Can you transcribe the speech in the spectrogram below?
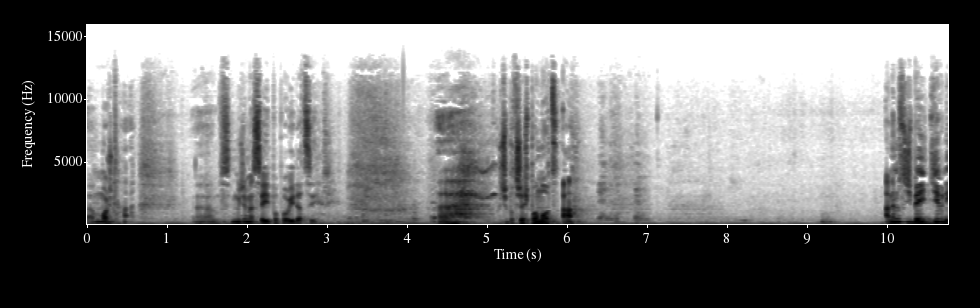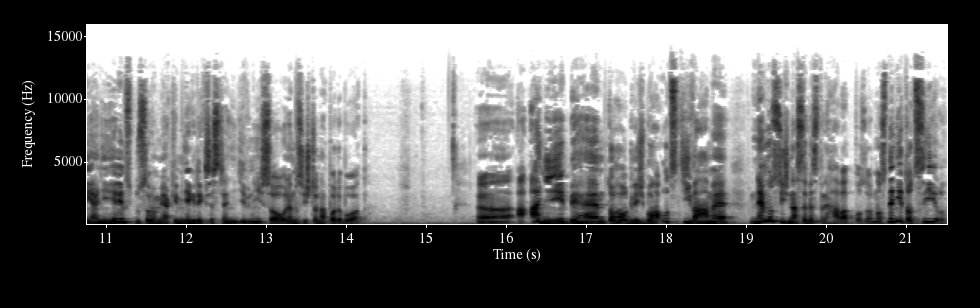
eh, možná eh, si můžeme sejít popovídat si. Protože potřebuješ pomoc. A, a nemusíš být divný ani jiným způsobem, jakým někdy křesťaní divní jsou. Nemusíš to napodobovat. Eh, a ani během toho, když Boha uctíváme, nemusíš na sebe strhávat pozornost. Není to cíl.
